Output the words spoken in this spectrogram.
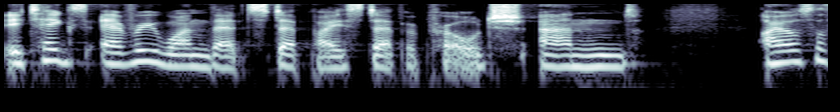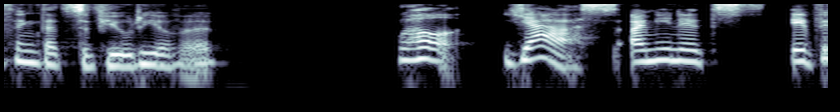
it takes everyone that step by step approach. And I also think that's the beauty of it. Well, Yes. I mean, it's if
